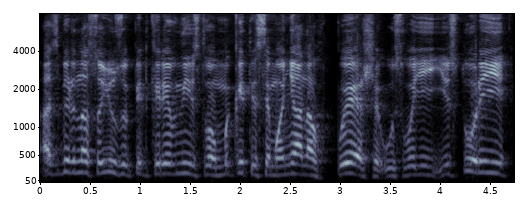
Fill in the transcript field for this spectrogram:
а збірна Союзу під керівництвом Микити Симоняна вперше у своїй історії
